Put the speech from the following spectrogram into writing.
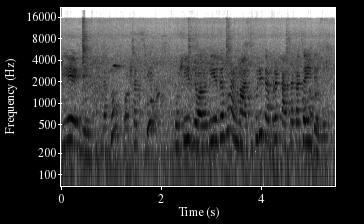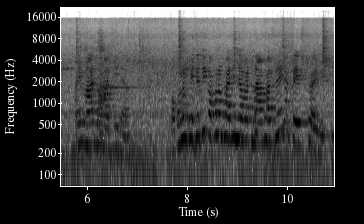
দিয়ে যে, দেখো, কষাচ্ছি। কষিয়ে জল দিয়ে দেবো আর মাছগুলি তারপরে কাঁচা কাঁচাই দেবো। আমি মাছ ভাজি না। কখনো ভেজে দিই কখনো ভাজি না বাট না ভাজলেই না টেস্ট হয় বেশি।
